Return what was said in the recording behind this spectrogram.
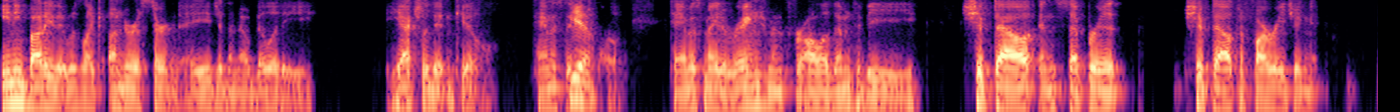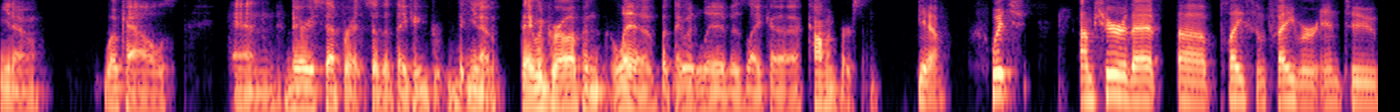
anybody that was like under a certain age in the nobility, he actually didn't kill. Tamas didn't Yeah. kill. Tamas made arrangements for all of them to be shipped out and separate, shipped out to far-reaching, you know, locales and very separate so that they could you know they would grow up and live but they would live as like a common person Yeah, which I'm sure that uh plays some favor into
